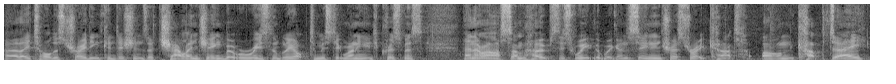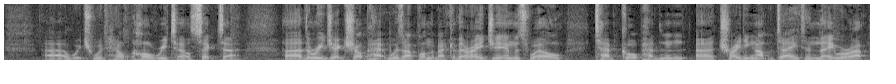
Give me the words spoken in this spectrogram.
Uh, they told us trading conditions are challenging, but we're reasonably optimistic running into Christmas. And there are some hopes this week that we're going to see an interest rate cut on Cup Day, uh, which would help the whole retail sector. Uh, the Reject Shop hat was up on the back of their AGM as well. Tabcorp had a uh, trading update and they were up.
